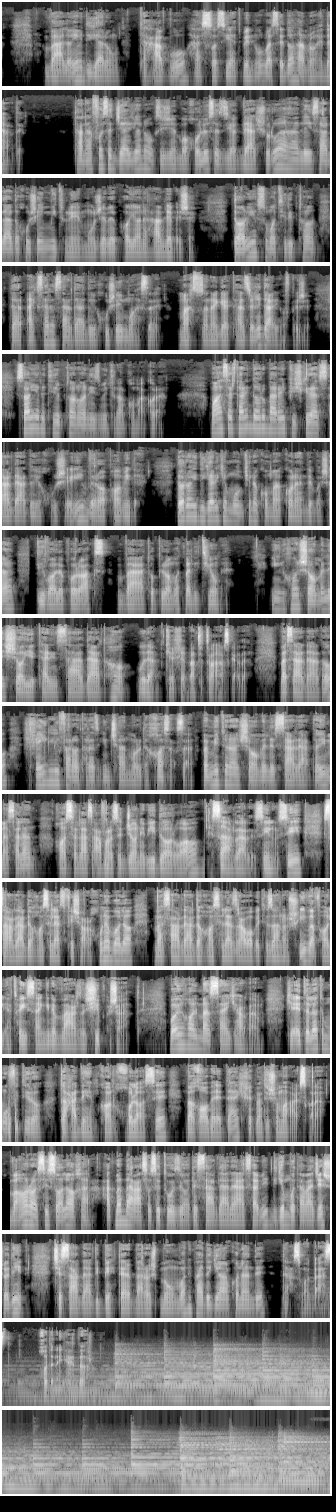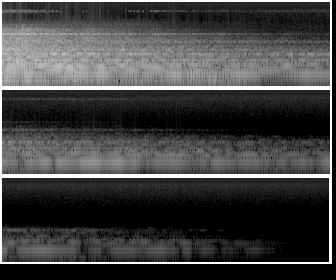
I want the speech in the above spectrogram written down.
و علایم دیگر اون تهوع حساسیت به نور و صدا همراه درده. تنفس جریان اکسیژن با خلوص زیاد در شروع حمله سردرد خوشه می‌تونه موجب پایان حمله بشه. داروی سوماتریپتان در اکثر سردردهای خوشه موثره مخصوصا اگر تزریقی دریافت بشه. سایر تریپتان ها نیز می‌تونن کمک کنن. موثرترین دارو برای پیشگیری از سردردهای خوشه‌ای وراپامیده داروهای دیگری که ممکنه کمک کننده باشند دیوالپروکس و توپیرامات و لیتیومه. اینها شامل شایع ترین سردردها بودند که خدمتتون عرض کردم. و سردردها خیلی فراتر از این چند مورد خاص هستند و می‌تونن شامل سردردهایی مثلا حاصل از عوارض جانبی داروها سردرد سینوسی سردرد حاصل از فشار خون بالا و سردرد حاصل از روابط زناشویی و فعالیت های سنگین ورزشی باشند. با این حال من سعی کردم که اطلاعات مفیدی را تا حد امکان خلاصه و قابل درک خدمت شما عرض کنم. و آن راستی سال آخر حتما بر اساس توضیحات سردرد عصبی دیگه متوجه شدین چه سردردی بهتر براش به عنوان پده گرم کننده دستمال بست. خدا نگهدار.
